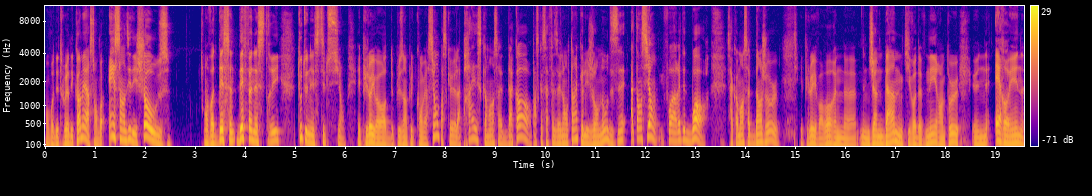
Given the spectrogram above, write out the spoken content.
On va détruire des commerces. On va incendier des choses on va défenestrer toute une institution. Et puis là, il va y avoir de plus en plus de conversions parce que la presse commence à être d'accord, parce que ça faisait longtemps que les journaux disaient attention, il faut arrêter de boire, ça commence à être dangereux. Et puis là, il va y avoir une, jeune dame qui va devenir un peu une héroïne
